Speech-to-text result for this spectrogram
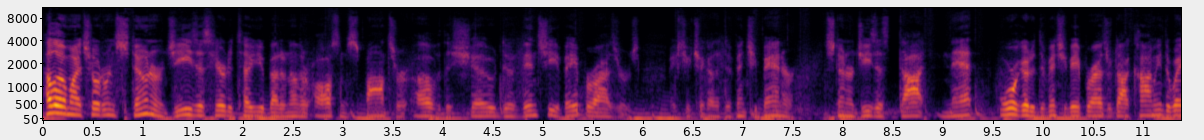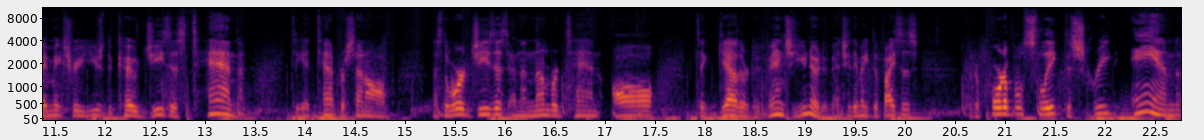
Hello, my children. Stoner Jesus here to tell you about another awesome sponsor of the show, Da Vinci Vaporizers. Make sure you check out the Da Vinci banner, stonerjesus.net, or go to DaVinciVaporizer.com. Either way, make sure you use the code Jesus10 to get 10% off. That's the word Jesus and the number 10 all together. Da Vinci, you know Da Vinci. They make devices that are portable, sleek, discreet, and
